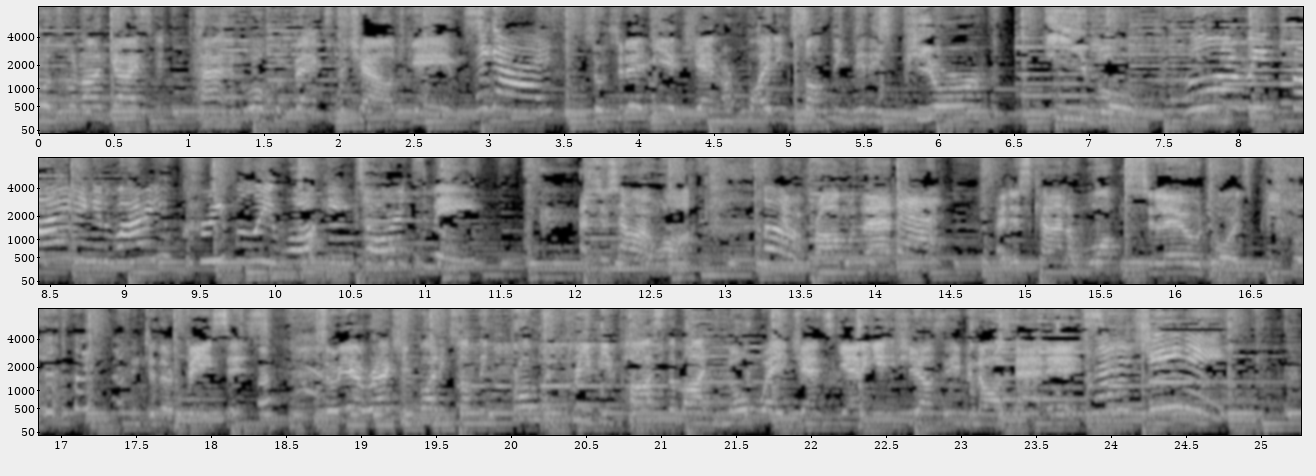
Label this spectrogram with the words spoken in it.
what's going on, guys? It's Pat, and welcome back to the Challenge Games. Hey guys! So today, me and Jen are fighting something that is pure evil. Who are we fighting and why are you creepily walking towards me? That's just how I walk. You have a oh, problem with that? Bad. I just kind of walk slow towards people into their faces. So yeah, we're actually fighting something from the creepy pasta mod. No way Jen's getting it. She doesn't even know what that is. Fettuccine!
